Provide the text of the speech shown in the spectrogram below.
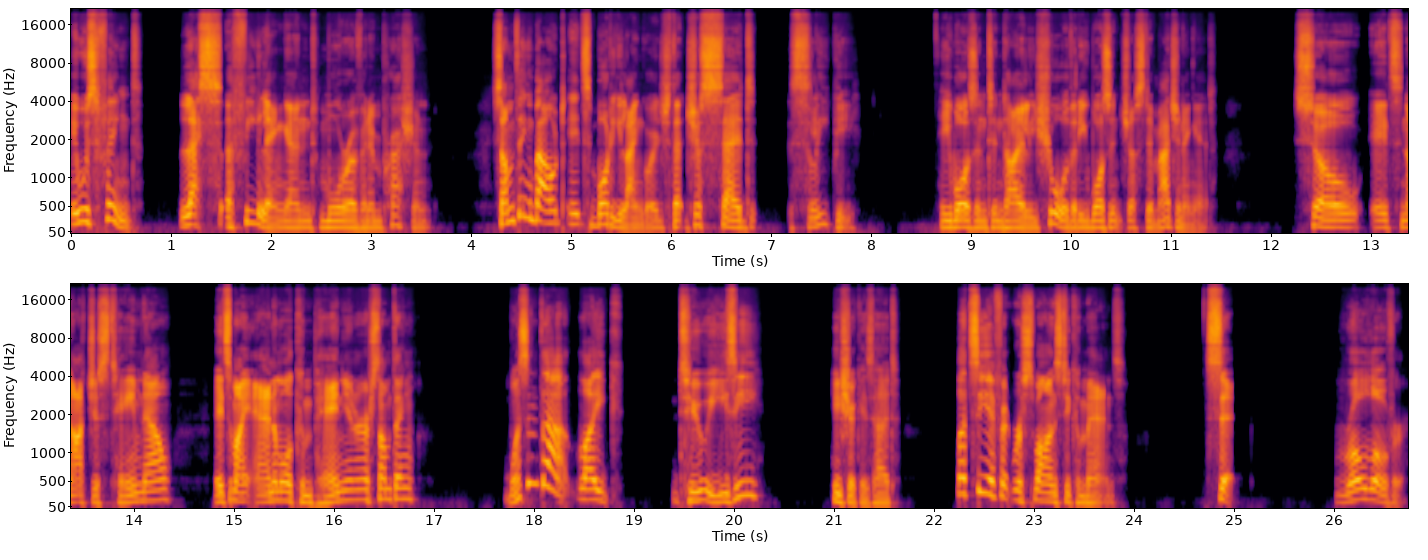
It was faint, less a feeling and more of an impression. Something about its body language that just said sleepy. He wasn't entirely sure that he wasn't just imagining it. So, it's not just tame now? It's my animal companion or something? Wasn't that, like, too easy? He shook his head. Let's see if it responds to commands. Sit. Roll over.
